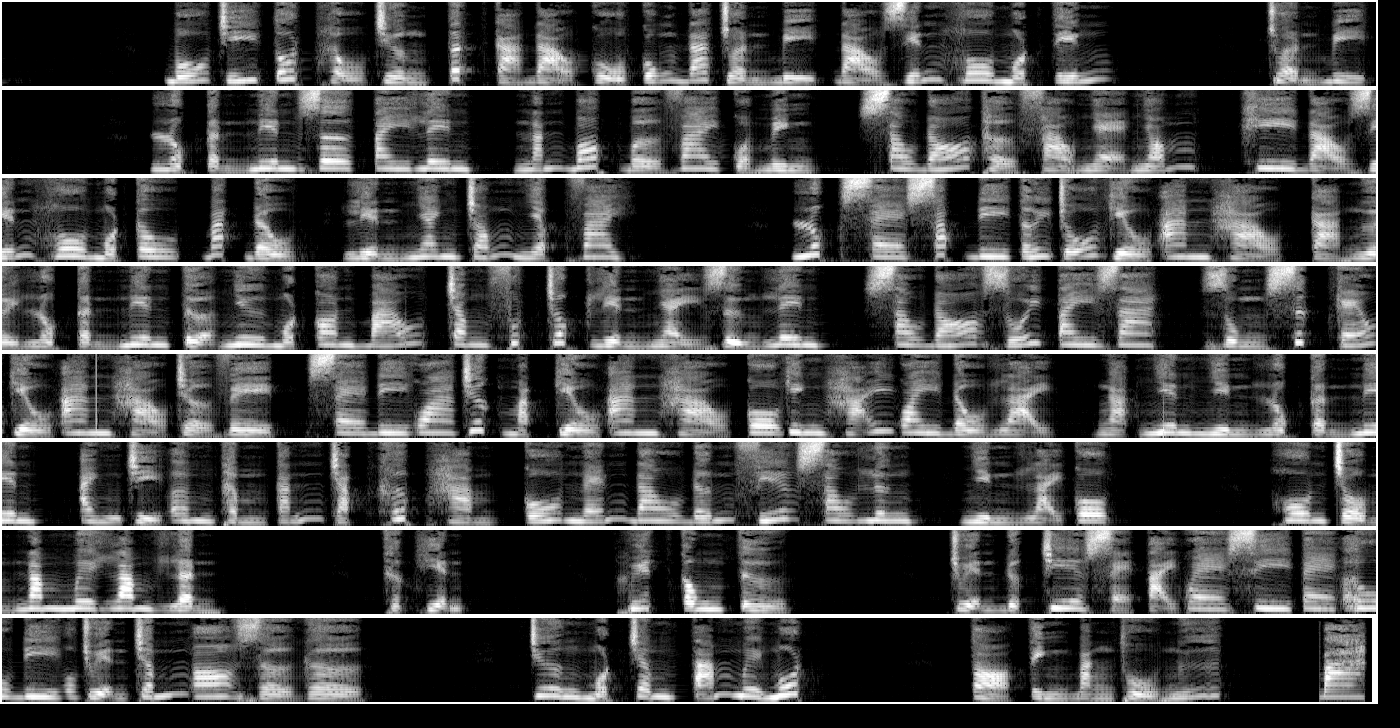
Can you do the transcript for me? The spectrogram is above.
Bố trí tốt hậu trường tất cả đạo cụ cũng đã chuẩn bị đạo diễn hô một tiếng. Chuẩn bị. Lục Cẩn Niên giơ tay lên, nắn bóp bờ vai của mình, sau đó thở phào nhẹ nhõm, khi đạo diễn hô một câu bắt đầu, liền nhanh chóng nhập vai. Lúc xe sắp đi tới chỗ Kiều An Hảo, cả người Lục Cẩn Niên tựa như một con báo trong phút chốc liền nhảy dựng lên, sau đó duỗi tay ra, dùng sức kéo Kiều An Hảo trở về, xe đi qua trước mặt Kiều An Hảo cô kinh hãi quay đầu lại, ngạc nhiên nhìn Lục Cẩn Niên, anh chỉ âm thầm cắn chặt khớp hàm, cố nén đau đớn phía sau lưng, nhìn lại cô. Hôn trổm 55 lần. Thực hiện. Huyết công từ. Chuyện được chia sẻ tại que ctod.org. Chương 181. Tỏ tình bằng thủ ngữ. 3.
